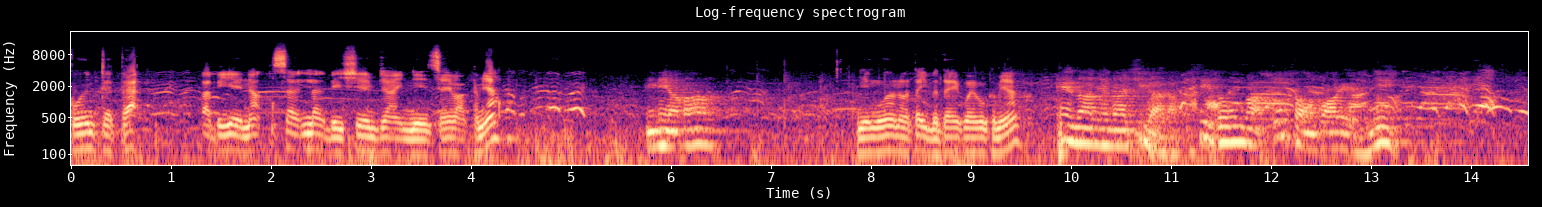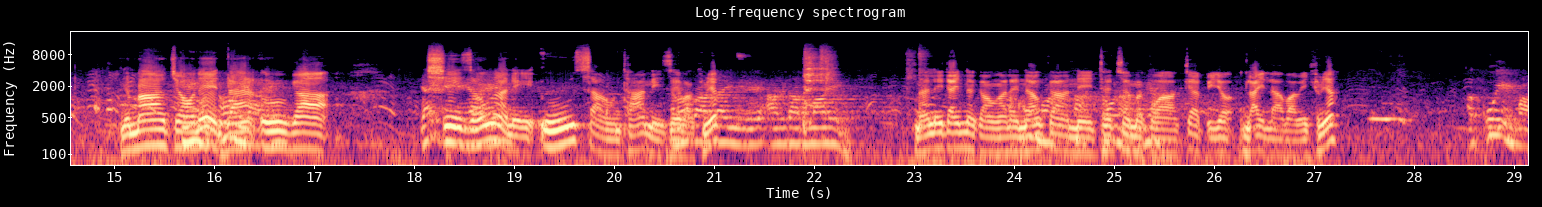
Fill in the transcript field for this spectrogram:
ကွန်းတပတ်ပတ်ပြီးတဲ့နောက်ဆက်လက်ပြီးရှင်းပြိုင်နေစေပါခင်ဗျဒီနေရာမှာမြင်ကွန်းကတော့တိတ်မသေးခွဲဘူးခင်ဗျထင်သာမြင်သာရှိတာကရှေ့ဆုံးကဥဆောင်သွားတဲ့မြင်း မြမကျော်နဲ့တန်ဦးကရှေ့ဆုံးကနေဦးဆောင်ထားနေစေပါခင်ဗျအာဂရာသမားတွေမန္တလေးတိုင်းနှစ်ကောင်ကလည်းနောက်ကနေထက်ချက်မကွာကပ်ပြီးတော့လိုက်လာပါပြီခင်ဗျာအကွေးမှာ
